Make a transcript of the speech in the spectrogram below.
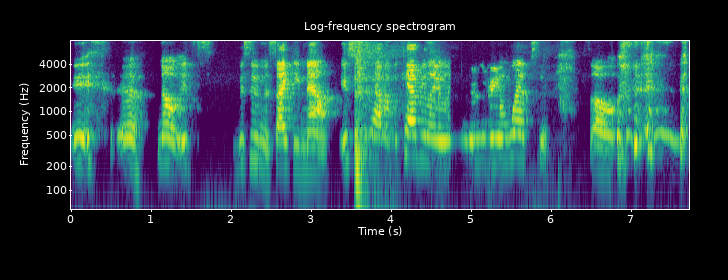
It, uh, no, it's this is in the psyche now. It should have a vocabulary with Merriam-Webster. So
